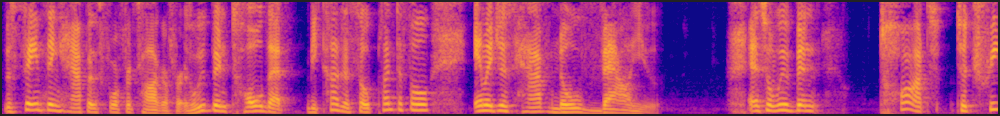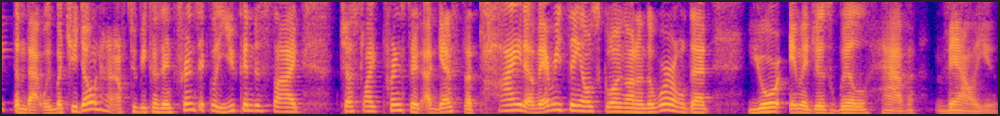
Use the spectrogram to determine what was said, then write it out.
the same thing happens for photographers. We've been told that because it's so plentiful, images have no value. And so we've been taught to treat them that way, but you don't have to because intrinsically you can decide, just like Prince did, against the tide of everything else going on in the world, that your images will have value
